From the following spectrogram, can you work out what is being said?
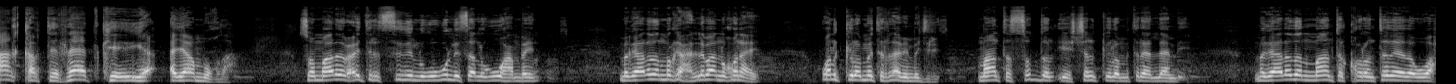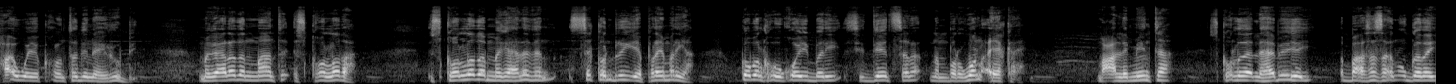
aan qabtay raadkeeya ayaa muuqda. Soomaalida waxay tiri sidii lagugu lisa lagugu hambayn. Magaaladan markaan xildhibaan noqonaya one kilomitr laami ma jiri maanta soddon iyo shan kilomitraa laami magaaladan maanta korontadeeda waxaa weeye korontadii nairobi. Magaaladan maanta iskoolada iskoolada magaaladan secondary iyo primarya gobolka waqooyi bari sideed sano number one ayaa ka ah macalimiinta iskoolada la habeeyey baasasaan u gaday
